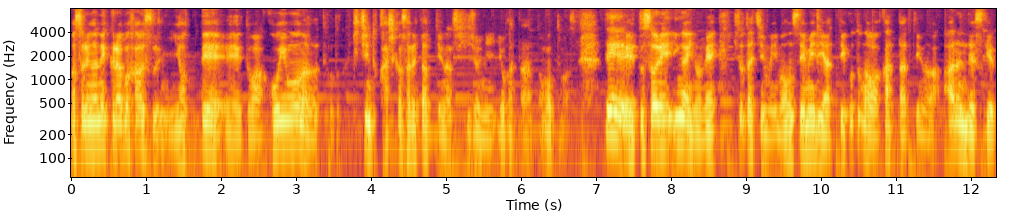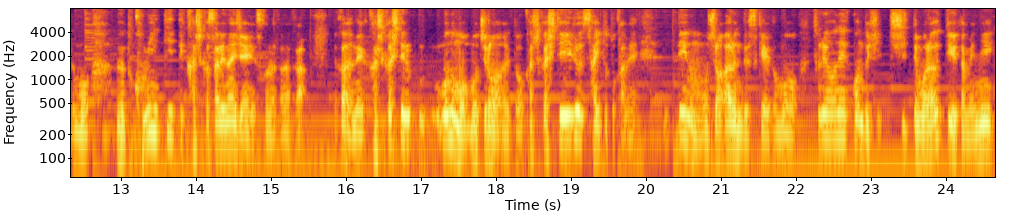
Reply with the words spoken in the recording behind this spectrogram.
まあ、それがね、クラブハウスによって、えっ、ー、と、あ、こういうものなんだってことがきちんと可視化されたっていうのは非常に良かったなと思ってます。で、えっ、ー、と、それ以外のね、人たちも今音声メディアっていうことが分かったっていうのがあるんですけれども、うん、コミュニティって可視化されないじゃないですか、なかなか。だからね、可視化してるものももちろん、えっ、と、可視化しているサイトとかね、っていうのももちろんあるんですけれども、それをね、今度知ってもらうっていうために、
